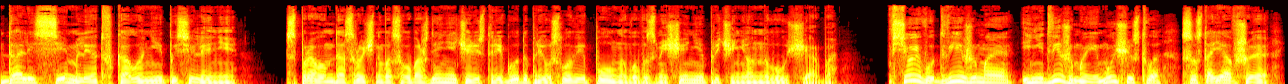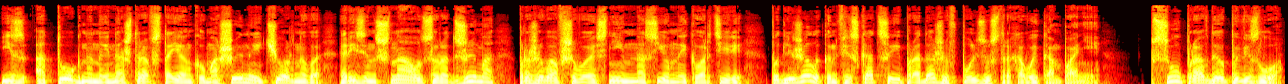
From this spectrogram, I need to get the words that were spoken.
дали 7 лет в колонии поселения с правом досрочного освобождения через 3 года при условии полного возмещения причиненного ущерба. Все его движимое и недвижимое имущество, состоявшее из отогнанной на штрафстоянку машины черного резеншнауцера Джима, проживавшего с ним на съемной квартире, подлежало конфискации и продаже в пользу страховой компании. Псу, правда, повезло.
